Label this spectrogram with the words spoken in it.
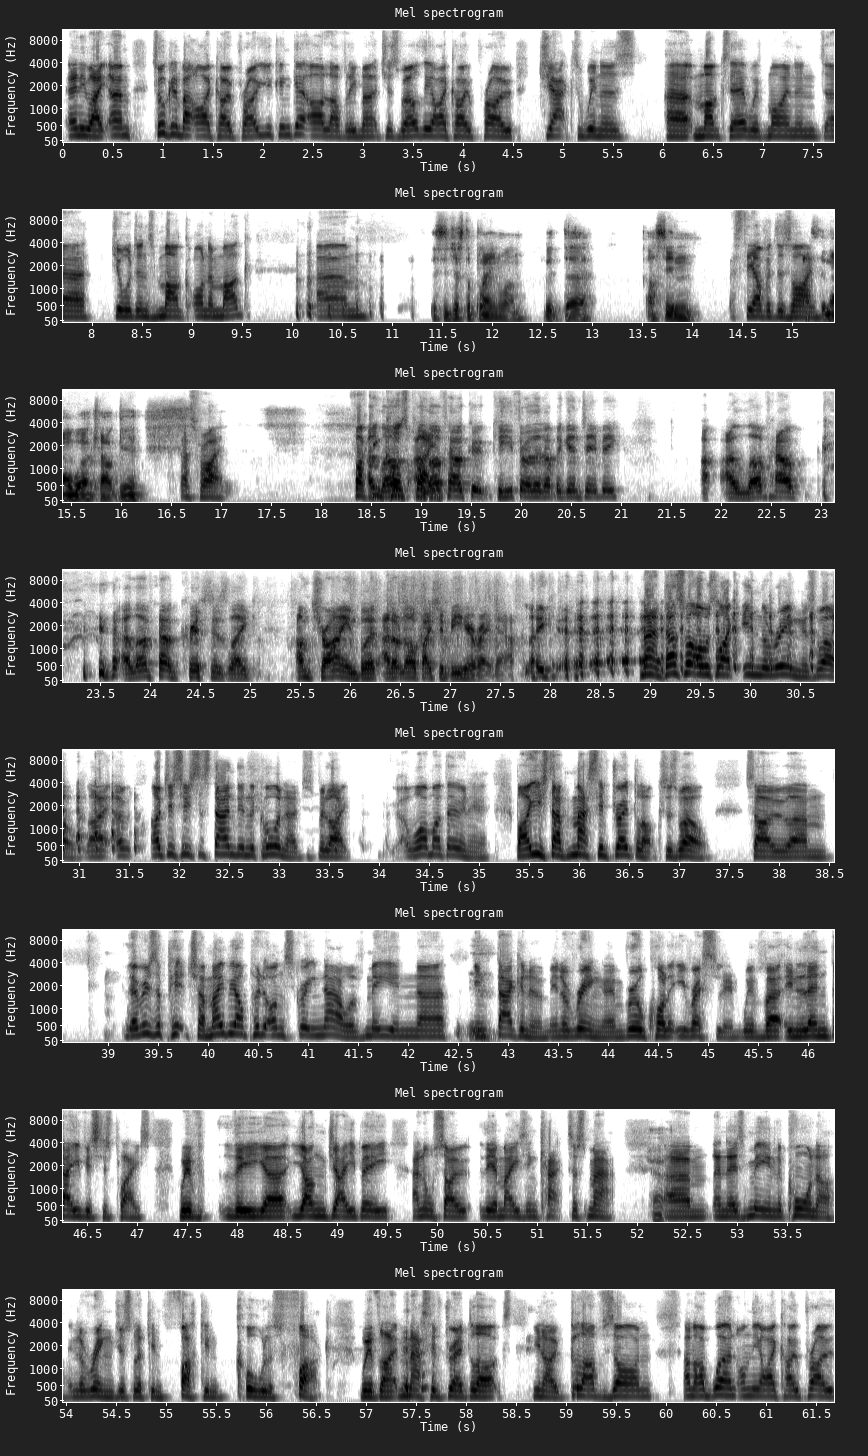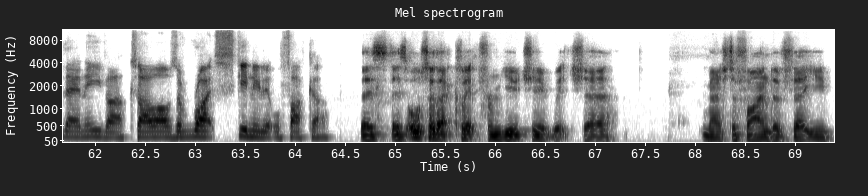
Anyway, um, talking about Ico Pro, you can get our lovely merch as well. The Ico Pro Jacked winners uh, mugs there with mine and uh, Jordan's mug on a mug. Um, this is just a plain one with uh, us in that's the other design. That's in our workout gear. That's right. Fucking I love, cosplay. I love how can you throw that up again, JB? I, I love how I love how Chris is like, I'm trying, but I don't know if I should be here right now. Like, man, that's what I was like in the ring as well. Like, I, just used to stand in the corner, just be like, what am I doing here? But I used to have massive dreadlocks as well. So um, there is a picture. Maybe I'll put it on screen now of me in uh, in Dagenham in a ring and real quality wrestling with uh, in Len Davis's place with the uh, young JB and also the amazing Cactus Matt. Yeah. Um, and there's me in the corner in the ring, just looking fucking cool as fuck with like massive dreadlocks, you know, gloves on. And I weren't on the Ico Pro then either, so I was a right skinny little fucker. There's there's also that clip from YouTube which uh, managed to find of uh, you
